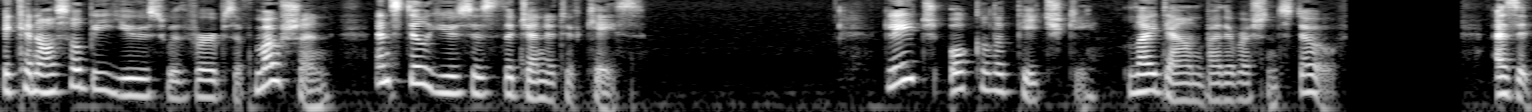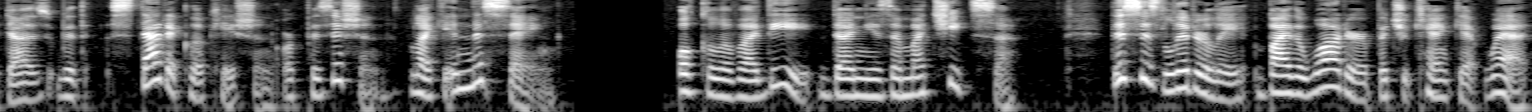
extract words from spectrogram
it can also be used with verbs of motion and still uses the genitive case. Лечь около печки, lie down by the Russian stove. As it does with static location or position, like in this saying, около воды да не замочиться. This is literally by the water, but you can't get wet.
